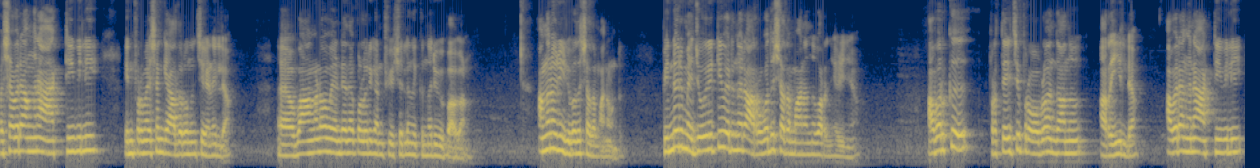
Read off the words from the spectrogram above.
പക്ഷെ അവർ അങ്ങനെ ആക്റ്റീവ്ലി ഇൻഫർമേഷൻ ഗ്യാദർ ഒന്നും ചെയ്യണില്ല. വാങ്ങണോ വേണ്ടതെന്നൊക്കെ ഉള്ളൊരു കൺഫ്യൂഷനിൽ നിൽക്കുന്ന ഒരു വിഭാഗമാണ് അങ്ങനെ ഒരു ഇരുപത് ശതമാനമുണ്ട്. പിന്നെ ഒരു മെജോറിറ്റി വരുന്ന ഒരു അറുപത് ശതമാനം എന്ന് പറഞ്ഞു കഴിഞ്ഞാൽ അവർക്ക് പ്രത്യേകിച്ച് പ്രോബ്ലം എന്താണെന്ന് അറിയില്ല. അവരങ്ങനെ ആക്റ്റീവ്ലി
